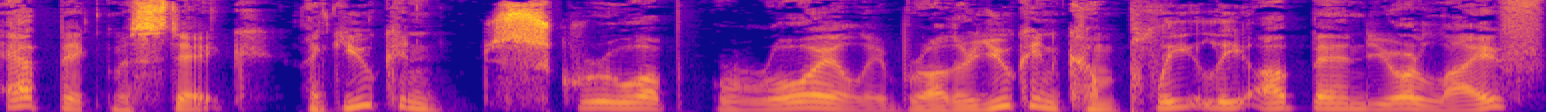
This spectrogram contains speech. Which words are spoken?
epic mistake. Like you can screw up royally, brother. You can completely upend your life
